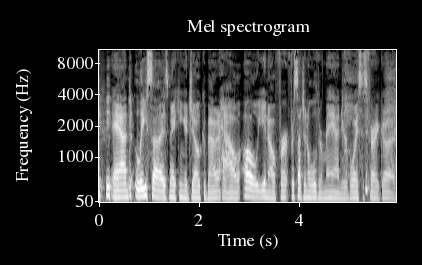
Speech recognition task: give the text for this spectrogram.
and Lisa is making a joke about how, oh, you know, for for such an older man, your voice is very good.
